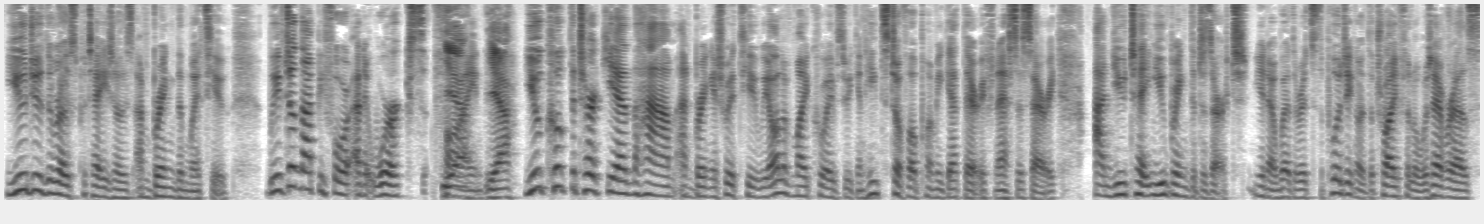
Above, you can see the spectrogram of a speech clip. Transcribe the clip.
you do the roast potatoes and bring them with you. We've done that before and it works fine. yeah. You cook the turkey and the ham and bring it with you. We all have microwaves. We can heat stuff up when we get there if necessary. And you take you bring the dessert. You know whether it's the pudding or the trifle or whatever else.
